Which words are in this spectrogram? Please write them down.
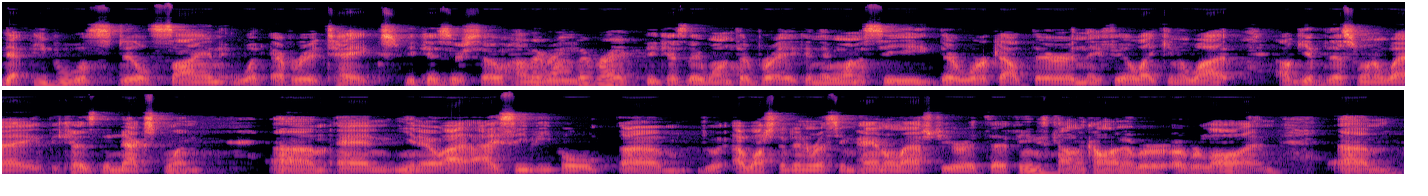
that people will still sign whatever it takes because they're so hungry. They want their break. because they want their break and they want to see their work out there and they feel like you know what i'll give this one away because the next one um, and you know I, I see people um, i watched an interesting panel last year at the phoenix comic con over over law and um,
